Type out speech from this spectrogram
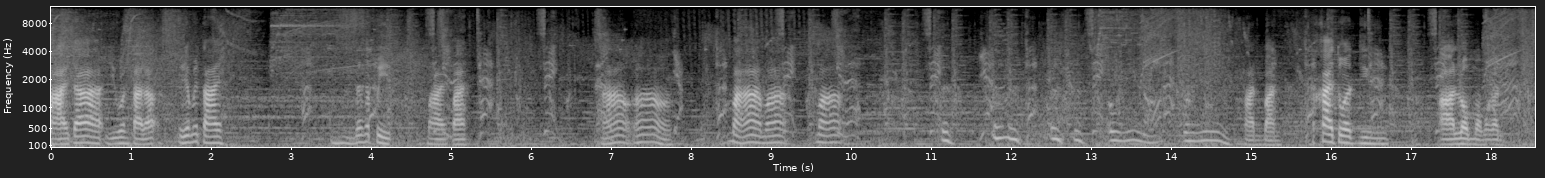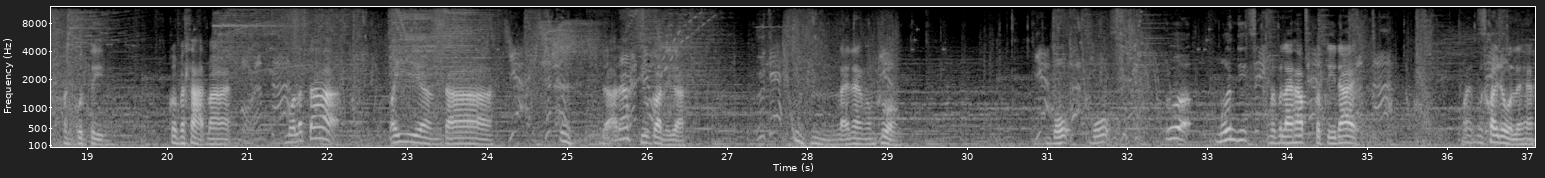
ตายจ้าอีวันตายแล้วเอ้ยยังไม่ตายได้สปีดไปไปอ้าวอ้าวมามา มาผ่านบันถ้าค่ายตัวยิงอ่าลมออกมากันมันกุนตีนกวนประสาทมาโมลต้าไปเยี่ยงจ้าเดี๋ยวนะคิวก่อนดีกว่าอื้อหือไหลแรงน้ำท่วงโบโบเออมืนดิไม่เป็นไรครับกตีได้ ไม่ไม่ค่อยโดนเลยฮะ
